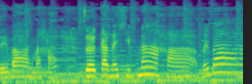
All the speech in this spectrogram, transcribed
ได้บ้างนะคะ เจอกันในคลิปหน้าค่ะ บ๊ายบาย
